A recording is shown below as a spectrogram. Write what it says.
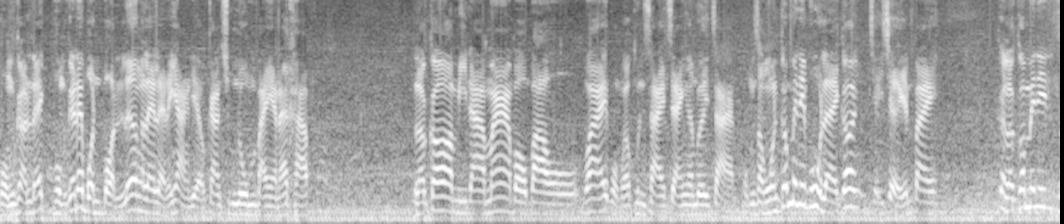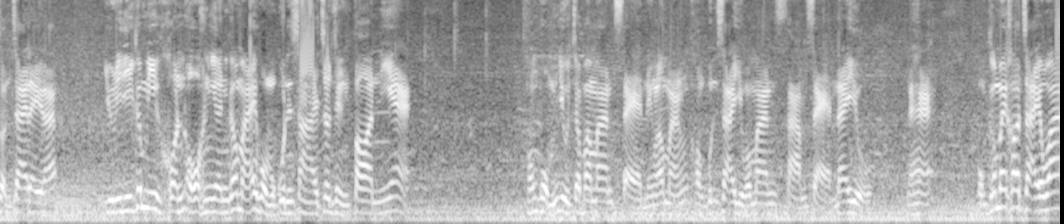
ผมก็ได้ผมก็ได้บ่นๆเรื่องอะไรหลายๆอย่างเกี่ยวกับการชุมนุมไปอะนะครับ แล้วก็มีดราม่าเบาๆว่าให้ผมกับคุณทรายแจงเงินบริจาคผมสองคนก็ไม่ได้พูดอะไรก็เฉยๆกันไป ก็เราก็ไม่ได้สนใจอะไรนะ อยู่ดีๆก็มีคนโอนเงินเข้ามาให้ผมกับคุณทรายจนถึงตอนเนี้ยของผมอยู่จะประมาณแสนหนึ่งแล้วมั้งของคุณทรายอยู่ประมาณ3ามแสนได้อยู่นะฮะผมก็ไม่เข้าใจว่า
